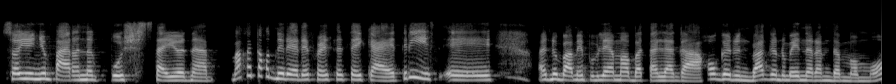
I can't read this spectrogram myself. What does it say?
So yun yung parang nag-push sa'yo na bakit ako nire-refer sa psychiatrist? Eh, ano ba, may problema ba talaga ako? Ganun ba? Ganun ba yung naramdaman mo?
